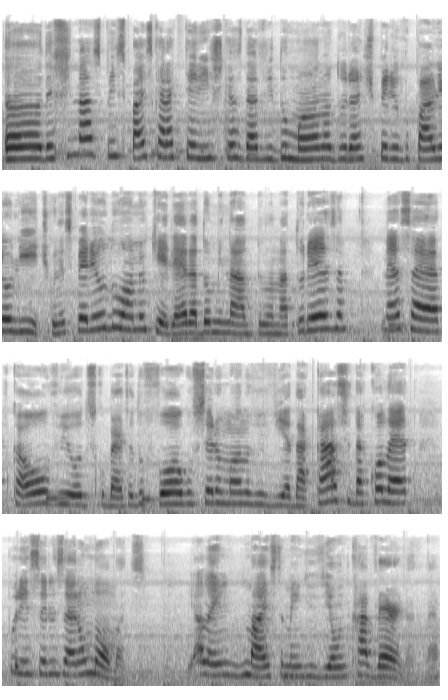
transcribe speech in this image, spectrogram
Uh, defina as principais características da vida humana durante o período paleolítico. Nesse período, o homem o que? Ele era dominado pela natureza. Nessa época houve a descoberta do fogo. O ser humano vivia da caça e da coleta, por isso eles eram nômades. E além de mais, também viviam em cavernas, né?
